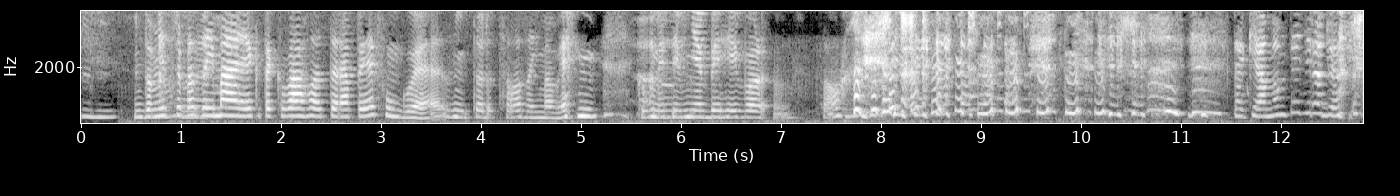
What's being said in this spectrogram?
Mm-hmm. To mě třeba Ale... zajímá, jak takováhle terapie funguje. Zní to docela zajímavě. Kognitivně uh... behavior... Co? tak já mám teď radost.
